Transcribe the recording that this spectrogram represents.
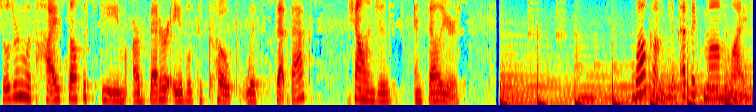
Children with high self esteem are better able to cope with setbacks, challenges, and failures. Welcome to Epic Mom Life.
